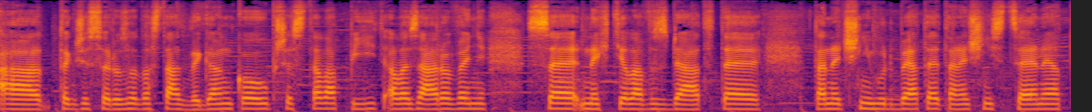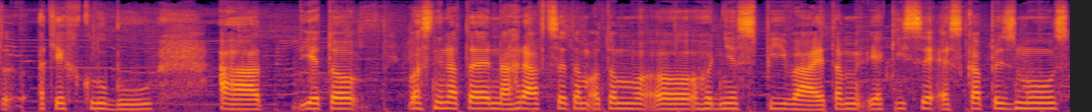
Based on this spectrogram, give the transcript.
A takže se rozhodla stát vegankou, přestala pít, ale zároveň se nechtěla vzdát té taneční hudby a té taneční scény a, t- a těch klubů. A je to vlastně na té nahrávce tam o tom o, hodně zpívá. Je tam jakýsi eskapismus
